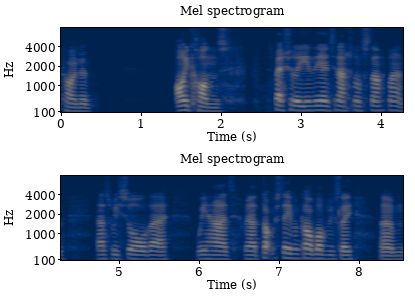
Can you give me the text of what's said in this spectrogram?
kind of icons, especially in the international staff band, as we saw there. We had we had Dr. Stephen Cobb, obviously, um,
